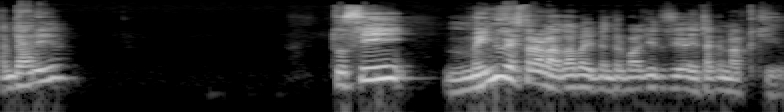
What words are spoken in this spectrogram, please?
ਸਮਝਾ ਰਹੀ ਆ? ਤੁਸੀਂ ਮੈਨੂੰ ਇਸ ਤਰ੍ਹਾਂ ਲੱਗਦਾ ਭਾਈ ਬਿੰਦਰਪਾਲ ਜੀ, ਤੁਸੀਂ ਅਜੇ ਤੱਕ ਨਰਕ 'ਚ ਹੋ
